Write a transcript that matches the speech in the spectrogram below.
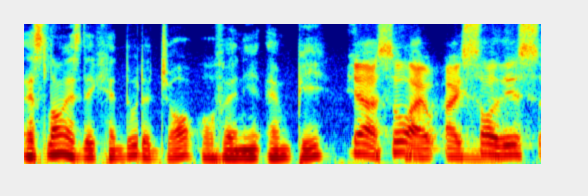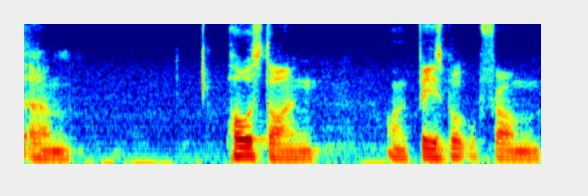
as long as they can do the job of any MP. Yeah, so I, I saw this um, post on on Facebook from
